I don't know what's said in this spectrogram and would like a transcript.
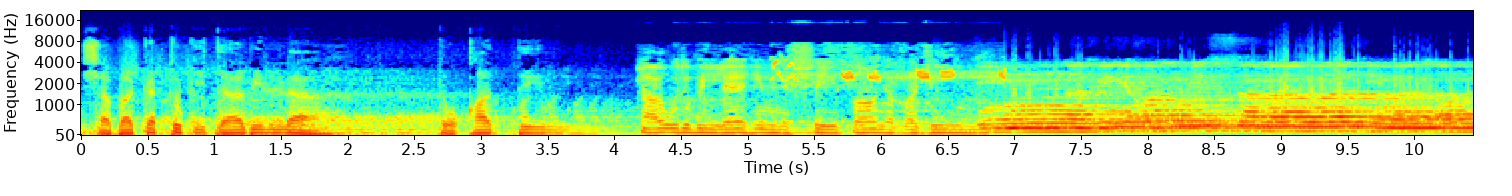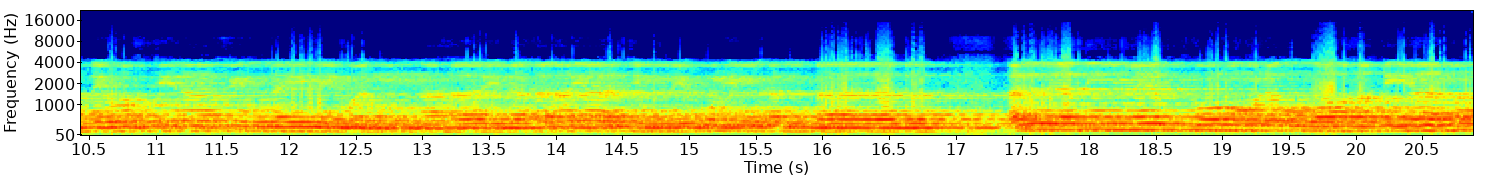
شبكة كتاب الله تقدم. أعوذ بالله من الشيطان الرجيم. إن في خلق السماوات والأرض واختلاف الليل والنهار لآيات لأولي الألباب. الذين يذكرون الله قياما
